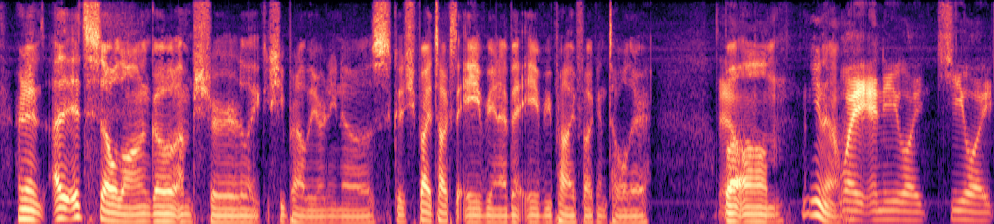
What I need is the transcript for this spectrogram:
her name. It's so long ago. I'm sure like she probably already knows because she probably talks to Avery, and I bet Avery probably fucking told her. But um, you know, Wait, and he like he like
